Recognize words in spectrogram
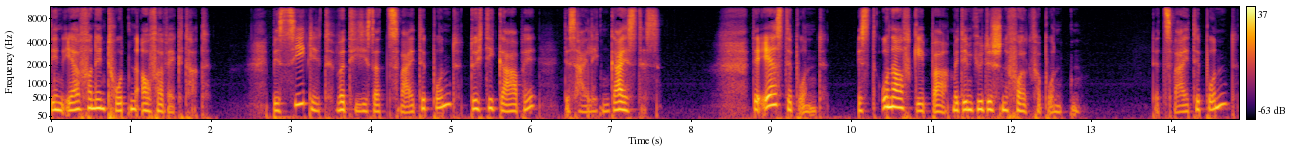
den er von den Toten auferweckt hat. Besiegelt wird dieser zweite Bund durch die Gabe des Heiligen Geistes. Der erste Bund ist unaufgebbar mit dem jüdischen Volk verbunden. Der zweite Bund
